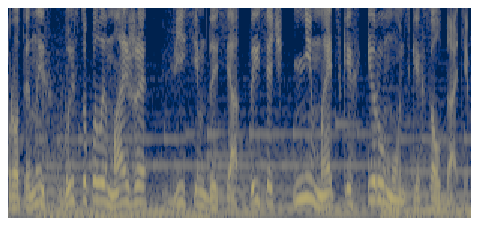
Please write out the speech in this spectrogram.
Проти них виступили майже 80 тисяч німецьких і румунських солдатів.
